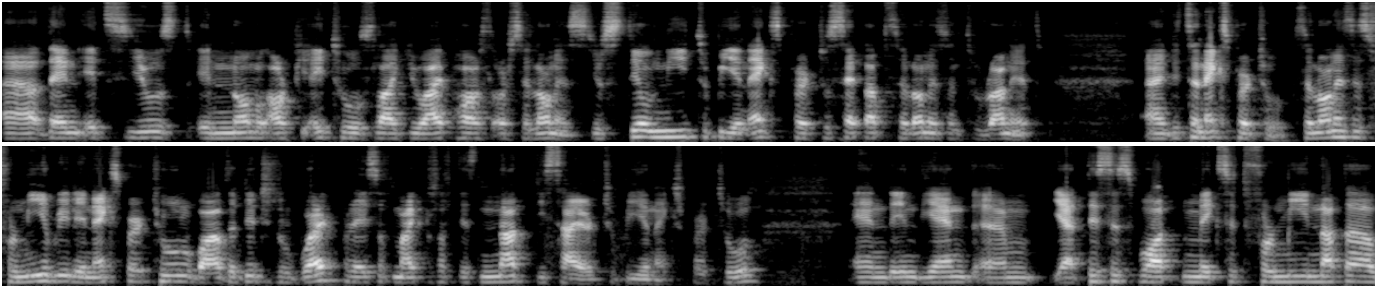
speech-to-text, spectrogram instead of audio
uh, than it's used in normal rpa tools like uipath or celonis. You still need to be an expert to set up celonis and to run it and it's an expert tool. Celonis is for me really an expert tool, while the digital workplace of Microsoft is not desired to be an expert tool. And in the end, um, yeah, this is what makes it for me not a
